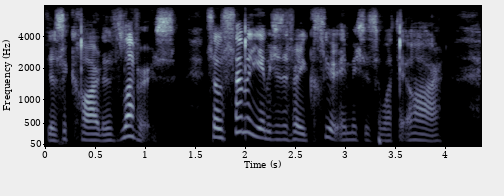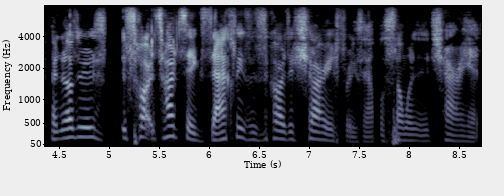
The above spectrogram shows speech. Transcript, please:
There's a card of lovers. So some of the images are very clear images of what they are, and others it's hard it's hard to say exactly. A card of the chariot, for example, someone in a chariot,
